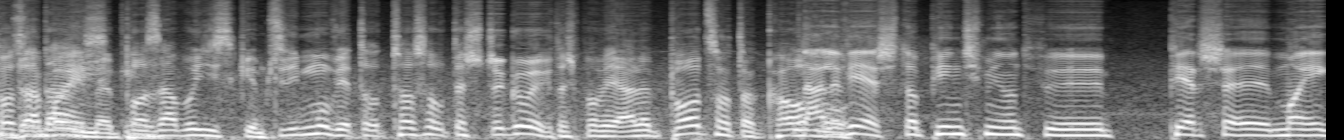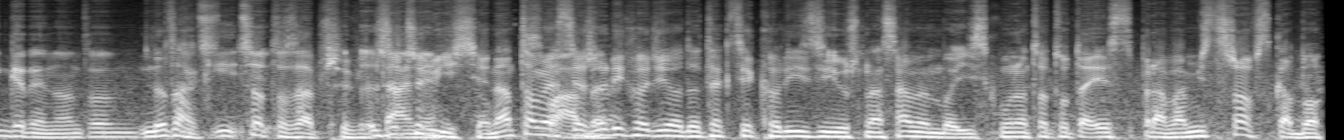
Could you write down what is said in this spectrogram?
Poza Dodajmy, boiskiem. poza boiskiem. Czyli mówię, to, to są te szczegóły. Ktoś powie, ale po co to komu? no, ale wiesz, to 5 minut y, pierwsze mojej gry, no to No tak, co to za przywitanie? Rzeczywiście. Natomiast Słabe. jeżeli chodzi o detekcję kolizji już na samym boisku, no to tutaj jest sprawa mistrzowska, bo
